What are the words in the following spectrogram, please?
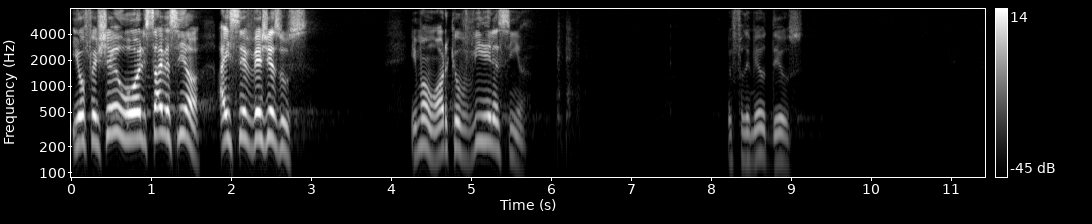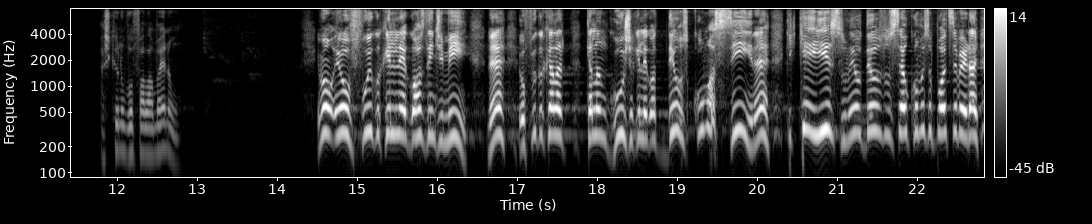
e eu fechei o olho, sabe assim, ó, aí você vê Jesus. Irmão, a hora que eu vi ele assim, ó, eu falei, meu Deus, acho que eu não vou falar mais não. Irmão, eu fui com aquele negócio dentro de mim, né? Eu fui com aquela, aquela angústia, aquele negócio, Deus, como assim, né? Que que é isso? Meu Deus do céu, como isso pode ser verdade?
